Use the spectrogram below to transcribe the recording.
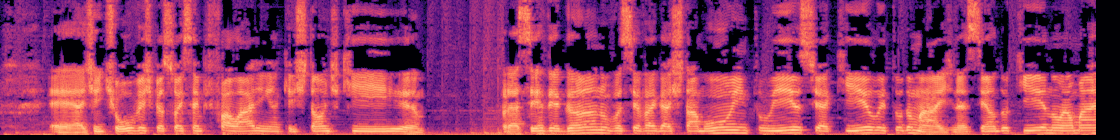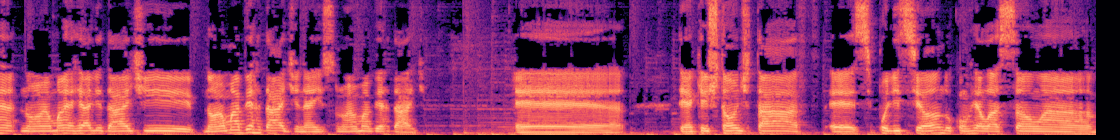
é, a gente ouve as pessoas sempre falarem a questão de que para ser vegano você vai gastar muito isso e aquilo e tudo mais, né? Sendo que não é uma, não é uma realidade, não é uma verdade, né? Isso não é uma verdade. É, tem a questão de estar tá, é, se policiando com relação a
